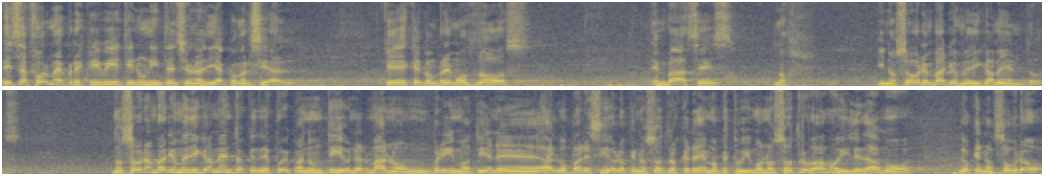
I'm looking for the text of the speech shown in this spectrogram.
Esa forma de prescribir tiene una intencionalidad comercial, que es que compremos dos envases y nos sobren varios medicamentos. Nos sobran varios medicamentos que después, cuando un tío, un hermano, un primo tiene algo parecido a lo que nosotros creemos que tuvimos nosotros, vamos y le damos lo que nos sobró.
